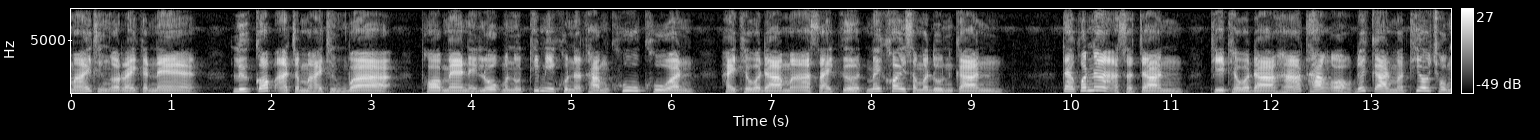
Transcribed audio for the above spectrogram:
หมายถึงอะไรกันแน่ หรือก๊อฟอาจจะหมายถึงว่าพ่อแม่ในโลกมนุษย์ที่มีคุณธรรมคู่ควร ให้เทวดามาอาศัยเกิดไม่ค่อยสมดุลกัน แต่ก็น่าอัศจรรย์ ที่เทวดาหาทางออกด้วยการมาเที่ยวชม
